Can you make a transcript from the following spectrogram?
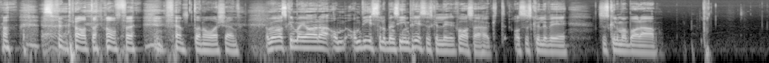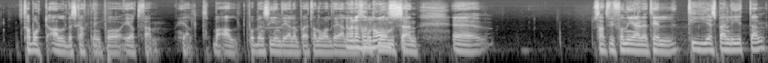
som vi pratade om för 15 år sedan. ja. Men vad skulle man göra om, om diesel och bensinpriser skulle ligga kvar så här högt och så skulle vi... Så skulle man bara ta bort all beskattning på E85. Helt. Bara allt. På bensindelen, på etanoldelen. Ja, men alltså ta bort någonstans- momsen. Eh, så att vi får ner det till 10 spänn litern.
